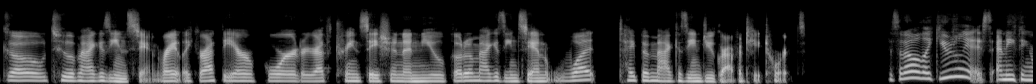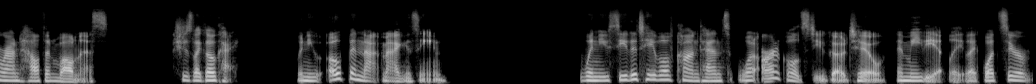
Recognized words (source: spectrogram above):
go to a magazine stand, right? Like you're at the airport or you're at the train station and you go to a magazine stand, what type of magazine do you gravitate towards? I said, Oh, like usually it's anything around health and wellness. She's like, Okay, when you open that magazine, when you see the table of contents, what articles do you go to immediately? Like, what's your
